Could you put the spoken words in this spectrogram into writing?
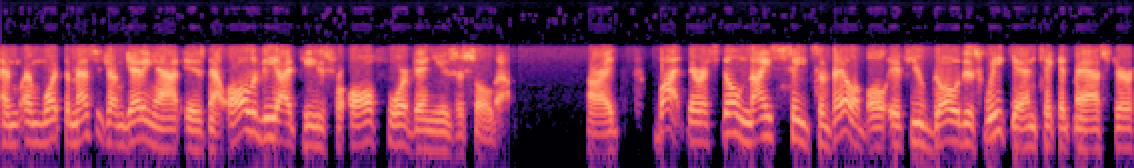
And and what the message I'm getting at is now all the VIPs for all four venues are sold out. All right. But there are still nice seats available if you go this weekend, Ticketmaster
